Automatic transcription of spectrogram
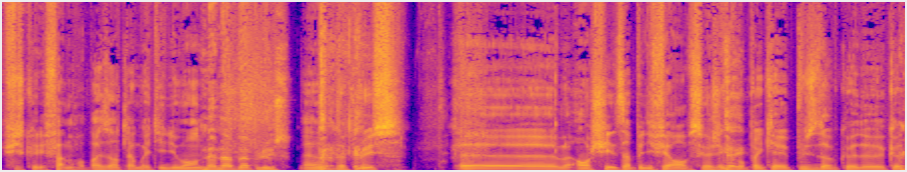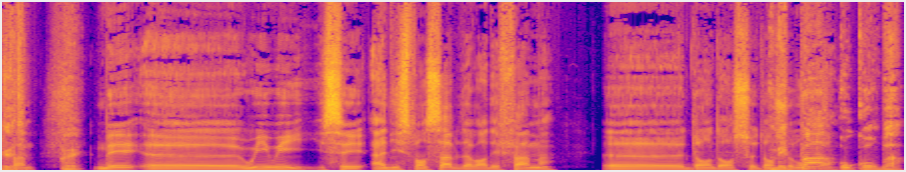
puisque les femmes représentent la moitié du monde. Même un peu plus. Même un peu plus. Euh, en Chine, c'est un peu différent parce que j'ai oui. compris qu'il y avait plus d'hommes que de, que de femmes. Oui. Mais euh, oui, oui, c'est indispensable d'avoir des femmes euh, dans, dans ce dans Mais ce pas au combat.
